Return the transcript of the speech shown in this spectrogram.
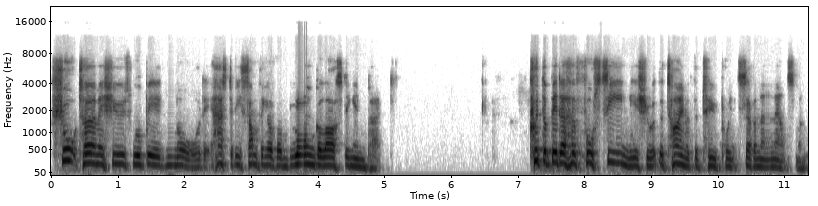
Short term issues will be ignored. It has to be something of a longer lasting impact. Could the bidder have foreseen the issue at the time of the 2.7 announcement?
